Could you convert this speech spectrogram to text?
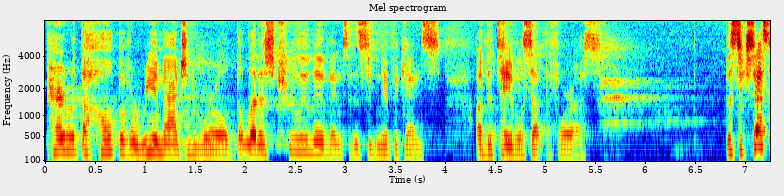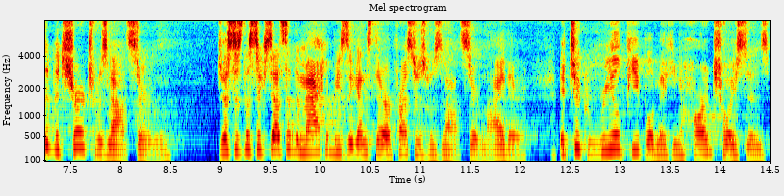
paired with the hope of a reimagined world that let us truly live into the significance of the table set before us. The success of the church was not certain, just as the success of the Maccabees against their oppressors was not certain either. It took real people making hard choices,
